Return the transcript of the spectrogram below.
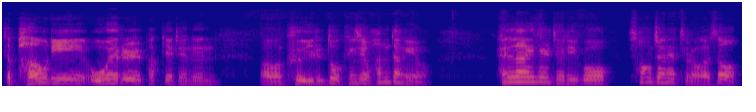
자, 바울이 오해를 받게 되는 어, 그 일도 굉장히 황당해요. 헬라인을 데리고 성전에 들어가서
